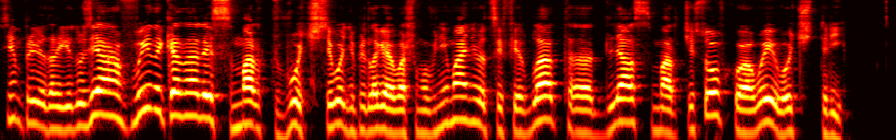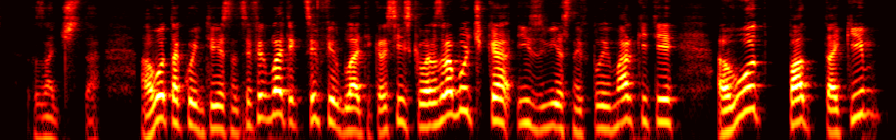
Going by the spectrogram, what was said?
Всем привет, дорогие друзья! Вы на канале Smart Watch. Сегодня предлагаю вашему вниманию циферблат э, для смарт-часов Huawei Watch 3. Значит, а вот такой интересный циферблатик. Циферблатик российского разработчика, известный в Play Market. Вот под таким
